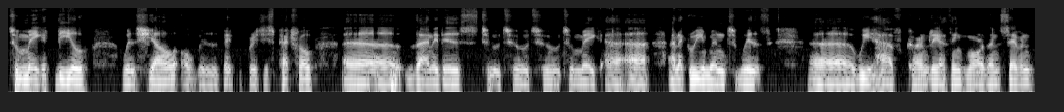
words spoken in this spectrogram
to make a deal with Shell or with British Petrol uh, than it is to to to to make a, a, an agreement with. Uh, we have currently, I think, more than seven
